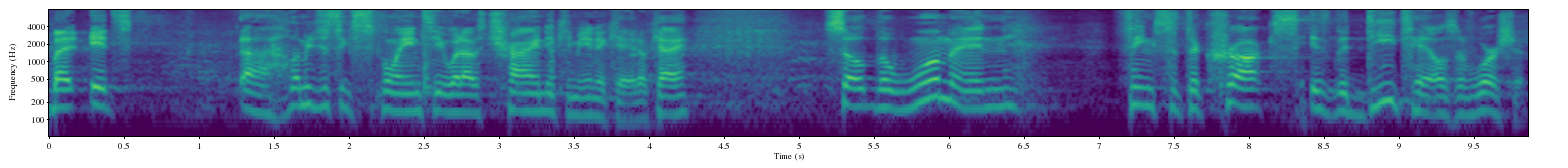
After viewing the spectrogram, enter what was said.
But it's uh, let me just explain to you what I was trying to communicate, okay? So the woman thinks that the crux is the details of worship.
